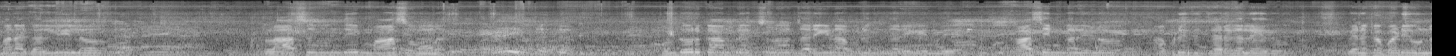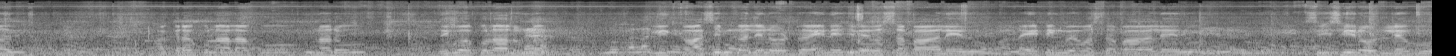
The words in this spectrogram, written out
మన గల్లీలో క్లాసు ఉంది మాసు ఉన్నది. గుంటూరు కాంప్లెక్స్లో జరిగిన అభివృద్ధి జరిగింది. కాసిం గల్లీలో అభివృద్ధి జరగలేదు. వెనుకబడి ఉన్నది. అగ్ర కులాలకు ఉన్నారు దిగువ కులాలు ఉన్నారు ఈ కాసిం గల్లీలో డ్రైనేజ్ వ్యవస్థ బాగాలేదు లైటింగ్ వ్యవస్థ బాగాలేదు సీసీ రోడ్లు లేవు.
